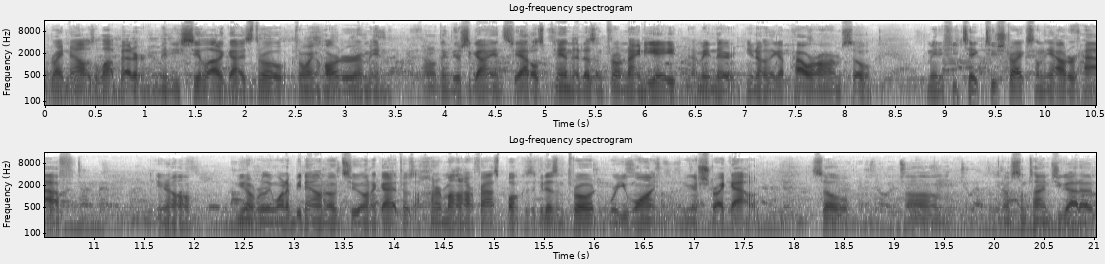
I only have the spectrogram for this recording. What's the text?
right now is a lot better. I mean, you see a lot of guys throw throwing harder. I mean, I don't think there's a guy in Seattle's pen that doesn't throw 98. I mean, they're you know they got power arms. So, I mean, if you take two strikes on the outer half, you know. You don't really want to be down 0-2 on a guy that throws a 100 mile an hour fastball because if he doesn't throw it where you want, you're to strike out. So, um, you know, sometimes you got to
